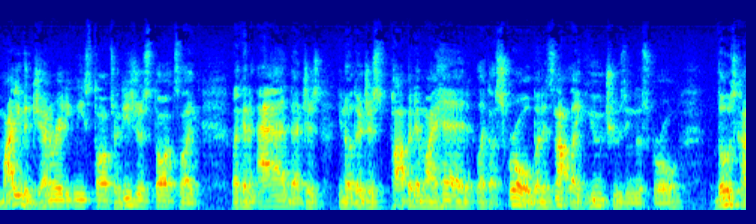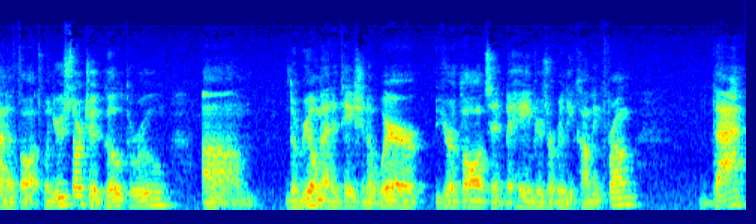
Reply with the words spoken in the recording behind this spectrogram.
am I even generating these thoughts? Or these just thoughts like like an ad that just, you know, they're just popping in my head like a scroll, but it's not like you choosing the scroll. Those kind of thoughts. When you start to go through um, the real meditation of where your thoughts and behaviors are really coming from, that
